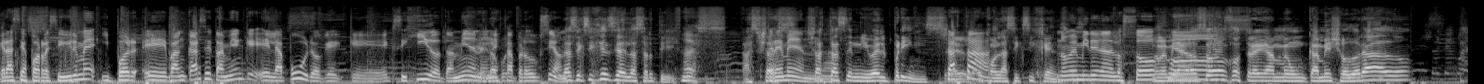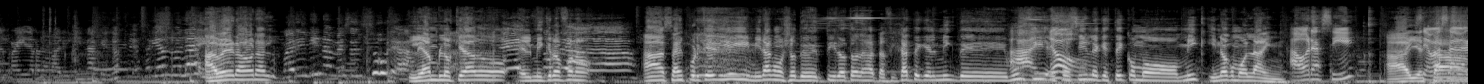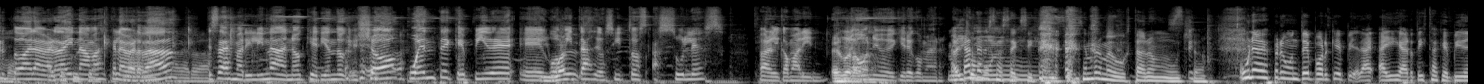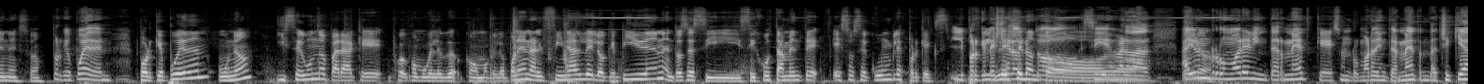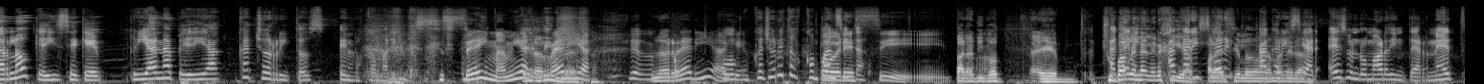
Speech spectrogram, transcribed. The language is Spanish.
Gracias por recibirme y por eh, bancarse también que el apuro que, que he exigido también El en esta producción. Las exigencias de las artistas. Ah, ya, tremenda. Ya estás en nivel Prince Ya eh, está. con las exigencias. No me miren a los ojos. No me miren a los ojos, tráiganme un camello dorado. Yo tengo el rider de Marilina que no estoy saliendo al aire. A ver, ahora Marilina me censura. le han bloqueado el micrófono. Ah, ¿sabes por qué, Diego? Y mirá cómo yo te tiro todas las datas. Fíjate que el mic de Buki es posible que esté como mic y no como line. Ahora sí, Ahí se está. va a saber toda la verdad y nada más que la verdad. la verdad. Esa es Marilina no queriendo que yo cuente que pide eh, Igual- gomitas de ositos azules para el camarín. Es verdad. lo único que quiere comer. Me Hay encantan como esas un- exigencias. Siempre me gustaron mucho. Una vez pregunté por qué pi- hay artistas que piden eso. Porque pueden. Porque pueden, uno. Y segundo, para que como que, lo, como que lo ponen al final de lo que piden. Entonces, si, si justamente eso se cumple es porque, ex- Porque leyeron, todo. todo. Sí, es verdad. Hay Pero- un rumor en internet, que es un rumor de internet, anda a chequearlo, que dice que Rihanna pedía cachorritos en los camarines. Sí, mami, lo esa. Lo ¿qué? cachorritos con pancita. Pobrecito. Para tipo eh, chuparles Acari- la energía, acariciar, para decirlo de una acariciar. manera. Es un rumor de internet.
